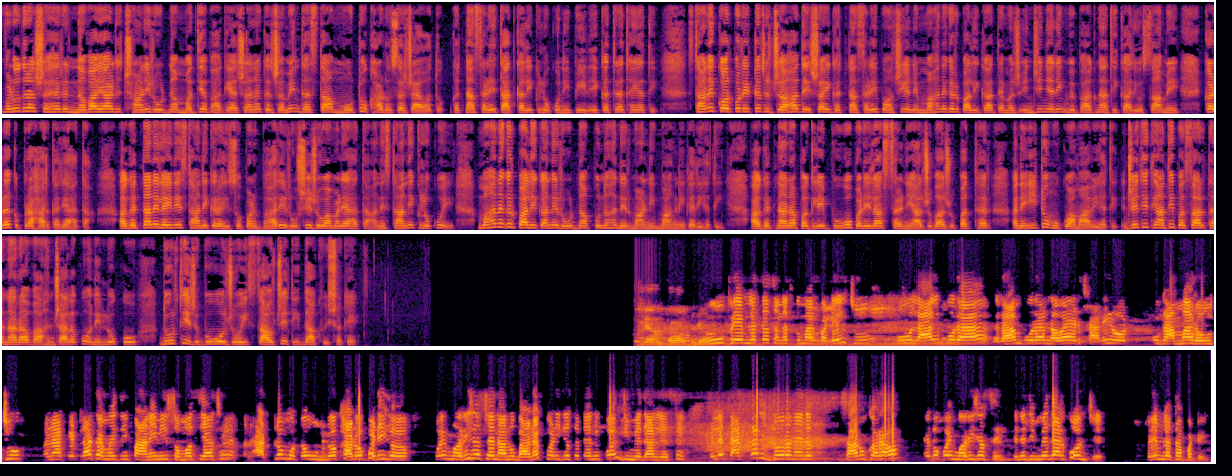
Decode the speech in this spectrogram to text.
વડોદરા શહેર નવાયાર્ડ છાણી રોડના મધ્ય ભાગે અચાનક જમીન ધસતા મોટો ખાડો સર્જાયો હતો. ઘટના સ્થળે તાત્કાલિક લોકોની ભીડ એકત્ર થઈ હતી. સ્થાનિક કોર્પોરેટર જહા દેસાઈ ઘટના સ્થળે પહોંચી અને મહાનગરપાલિકા તેમજ એન્જિનિયરિંગ વિભાગના અધિકારીઓ સામે કડક પ્રહાર કર્યા હતા. આ ઘટનાને લઈને સ્થાનિક રહીશો પણ ભારે રોષે જોવા મળ્યા હતા અને સ્થાનિક લોકોએ મહાનગરપાલિકાને રોડના પુનઃનિર્માણની માંગણી કરી હતી. આ ઘટનાના પગલે ભૂવો પડેલા સ્થળની આજુબાજુ પથ્થર અને ઈંટો મૂકવામાં આવી હતી, જેથી ત્યાંથી પસાર થનારા વાહન ચાલકો અને લોકો દૂરથી જ ભૂવો જોઈ સાવચેતી દાખવી શકે. હું પ્રેમલતા સનતકુમાર પટેલ છું. હું લાલપુરા, રામપુરા, નવાયડ છાણી રોડ, હું ગામમાં રહું છું. અને આ કેટલા ટાઈમેથી પાણીની સમસ્યા છે? આટલો મોટો ઊંડો ખાડો પડી ગયો, કોઈ મરી જશે, નાનું બાળક પડી જશે તેનું કોણ જિમ્મેદાર લેશે? એટલે તાત્કાલિક ધોરણે એને સારું કરાવો. એ તો કોઈ મરી જશે. એને જિમ્મેદાર કોણ છે? પ્રેમલતા પટેલ.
